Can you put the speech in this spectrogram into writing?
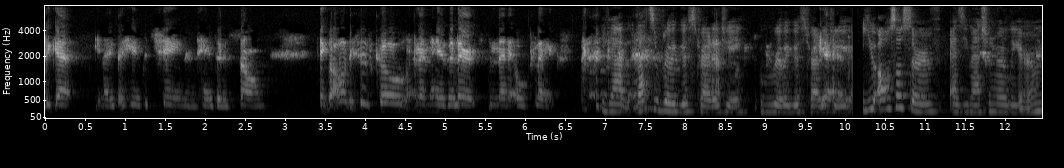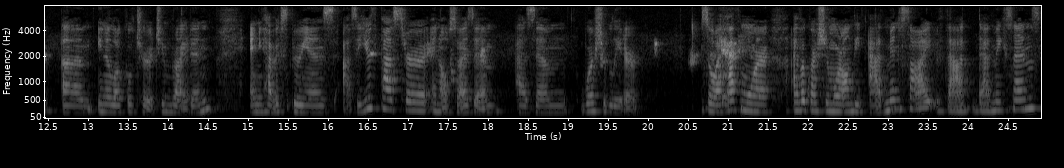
they get you know they hear the tune and hear the song think oh this is cool and then they hear the lyrics and then it all clicks yeah, that's a really good strategy. Really good strategy. You also serve, as you mentioned earlier, um, in a local church in Brighton, and you have experience as a youth pastor and also as a as a worship leader. So I have more. I have a question more on the admin side, if that that makes sense.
